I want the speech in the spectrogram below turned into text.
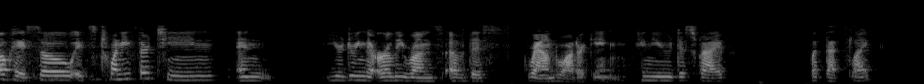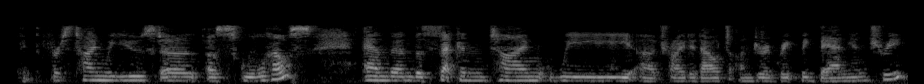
Okay, so it's 2013 and you're doing the early runs of this groundwater game. Can you describe what that's like? I think the first time we used a, a schoolhouse, and then the second time we uh, tried it out under a great big banyan tree,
